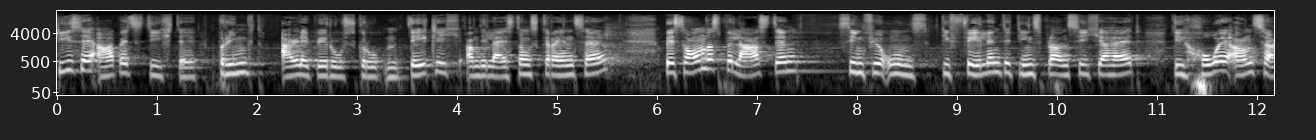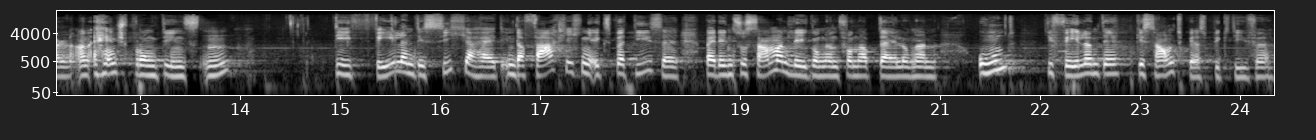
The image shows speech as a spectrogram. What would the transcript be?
Diese Arbeitsdichte bringt alle Berufsgruppen täglich an die Leistungsgrenze. Besonders belastend sind für uns die fehlende Dienstplansicherheit, die hohe Anzahl an Einsprungdiensten, die fehlende Sicherheit in der fachlichen Expertise bei den Zusammenlegungen von Abteilungen und die fehlende Gesamtperspektive.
